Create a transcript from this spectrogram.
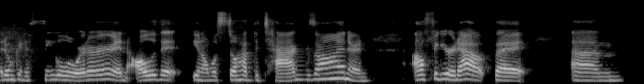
I don't get a single order and all of it, you know, will still have the tags on and I'll figure it out. But um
